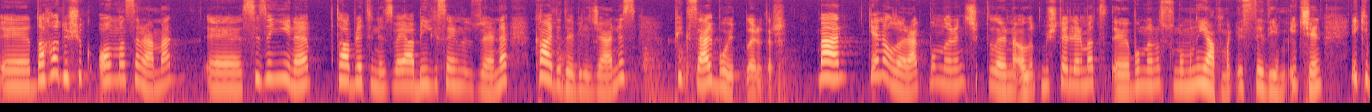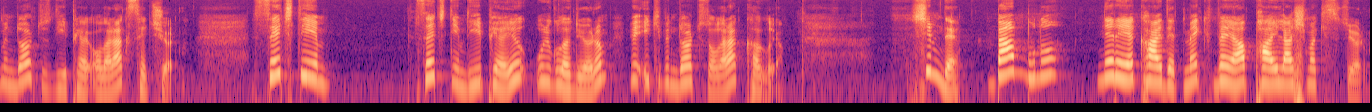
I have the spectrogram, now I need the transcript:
e, daha düşük olmasına rağmen e, sizin yine tabletiniz veya bilgisayarınız üzerine kaydedebileceğiniz piksel boyutlarıdır. Ben genel olarak bunların çıktılarını alıp müşterilerime e, bunların sunumunu yapmak istediğim için 2400 dpi olarak seçiyorum. Seçtiğim seçtiğim DPI'yi uygula diyorum ve 2400 olarak kalıyor. Şimdi ben bunu nereye kaydetmek veya paylaşmak istiyorum.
